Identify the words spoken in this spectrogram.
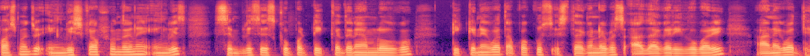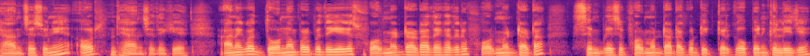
फ़र्स्ट में जो इंग्लिश का ऑप्शन देना है इंग्लिश सिंपली से इसके ऊपर टिक कर देना है हम लोगों को। टिक करने के बाद आपका कुछ इस तरह का बस आ जाएगा रिगो बारी आने के बाद ध्यान से सुनिए और ध्यान से देखिए। आने के बाद दो नंबर पर देखिएगा फॉर्मेट डाटा देखा देना फॉर्मेट डाटा सिंपली से फॉर्मेट डाटा को टिक करके ओपन कर लीजिए।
